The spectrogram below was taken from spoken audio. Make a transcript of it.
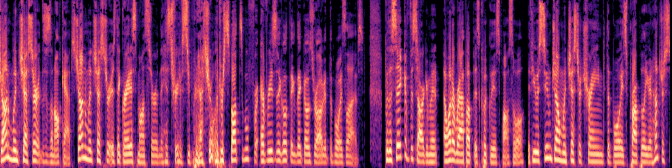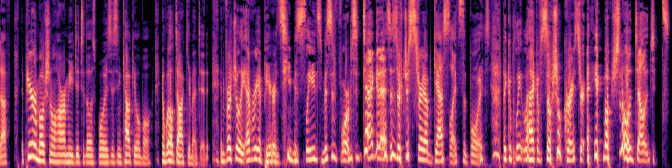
John Winchester, this is in all caps. John Winchester is the greatest monster in the history of Supernatural and responsible for every single thing that goes wrong at the boys' lives. For the sake of this argument, I want to wrap up as quickly as possible. If you assume John Winchester trained the boys properly in Hunter stuff, the pure emotional harm he did to those boys is incalculable and well documented. In virtually every appearance, he misleads, misinforms, antagonizes, or just straight up gaslights the boys. The complete lack of social grace or any emotional intelligence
